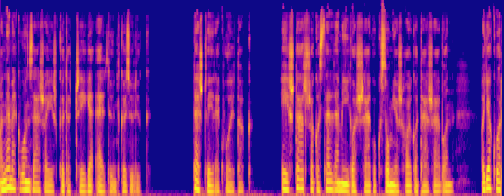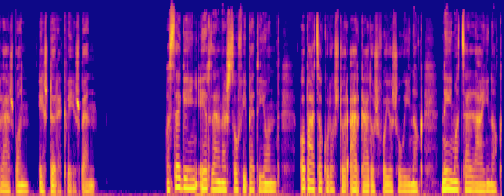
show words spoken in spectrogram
a nemek vonzása és kötöttsége eltűnt közülük. Testvérek voltak, és társak a szellemi igazságok szomjas hallgatásában, a gyakorlásban és törekvésben. A szegény, érzelmes Sophie Petiont Apáca árkádos folyosóinak, néma celláinak,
